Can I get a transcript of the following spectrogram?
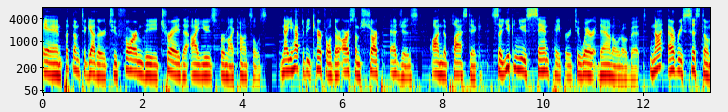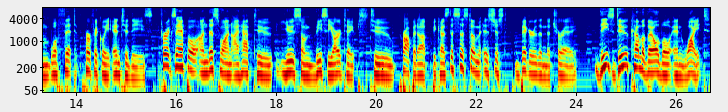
and put them together to form the tray that I use for my consoles. Now you have to be careful, there are some sharp edges on the plastic, so you can use sandpaper to wear it down a little bit. Not every system will fit perfectly into these. For example, on this one I have to use some VCR tapes to prop it up because the system is just bigger than the tray. These do come available in white,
